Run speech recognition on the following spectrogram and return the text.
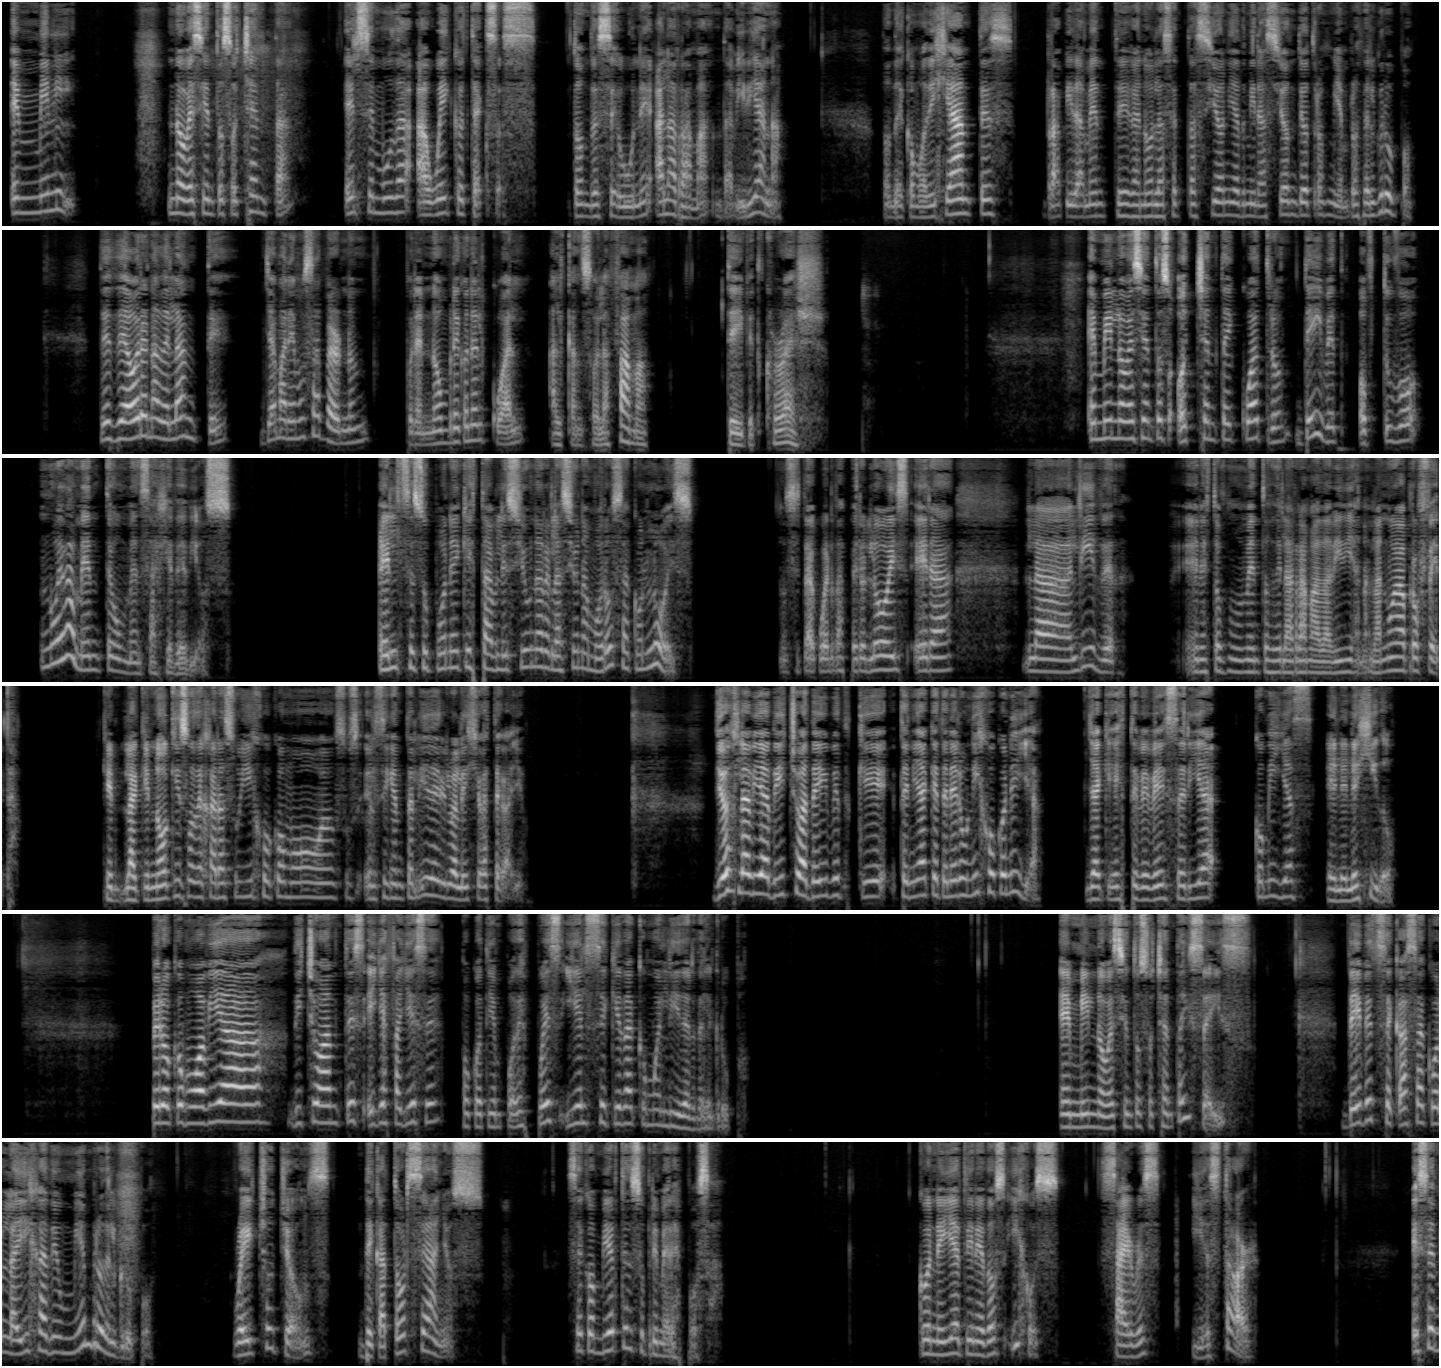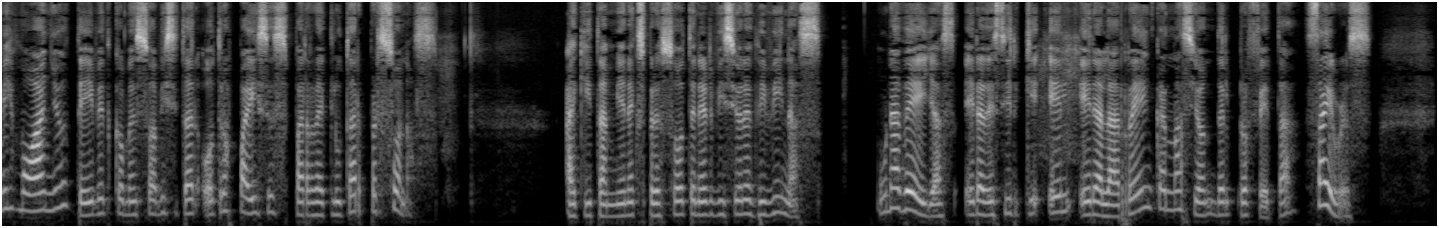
En 1980, él se muda a Waco, Texas, donde se une a la rama davidiana, donde, como dije antes, rápidamente ganó la aceptación y admiración de otros miembros del grupo. Desde ahora en adelante, llamaremos a Vernon por el nombre con el cual alcanzó la fama, David Koresh. En 1984, David obtuvo nuevamente un mensaje de Dios. Él se supone que estableció una relación amorosa con Lois. No sé si te acuerdas, pero Lois era la líder en estos momentos de la rama davidiana, la nueva profeta, la que no quiso dejar a su hijo como el siguiente líder y lo eligió a este gallo. Dios le había dicho a David que tenía que tener un hijo con ella, ya que este bebé sería, comillas, el elegido. Pero como había dicho antes, ella fallece poco tiempo después y él se queda como el líder del grupo. En 1986, David se casa con la hija de un miembro del grupo, Rachel Jones, de 14 años. Se convierte en su primera esposa. Con ella tiene dos hijos, Cyrus y Star. Ese mismo año, David comenzó a visitar otros países para reclutar personas. Aquí también expresó tener visiones divinas. Una de ellas era decir que él era la reencarnación del profeta Cyrus,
